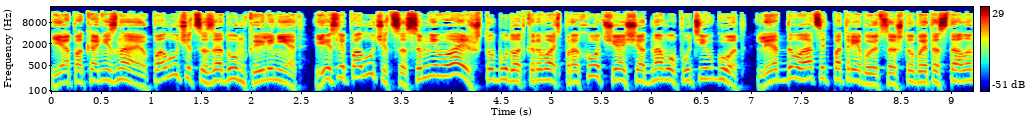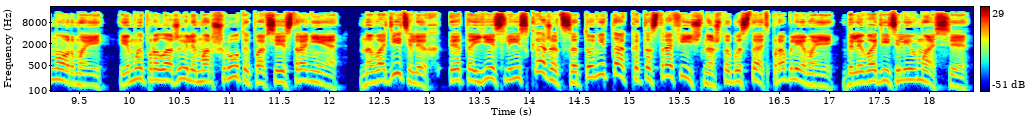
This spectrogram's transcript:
Я пока не знаю, получится задумка или нет. Если получится, сомневаюсь, что буду открывать проход чаще одного пути в год. Лет два 20 потребуется, чтобы это стало нормой, и мы проложили маршруты по всей стране. На водителях это, если и скажется, то не так катастрофично, чтобы стать проблемой для водителей в массе.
